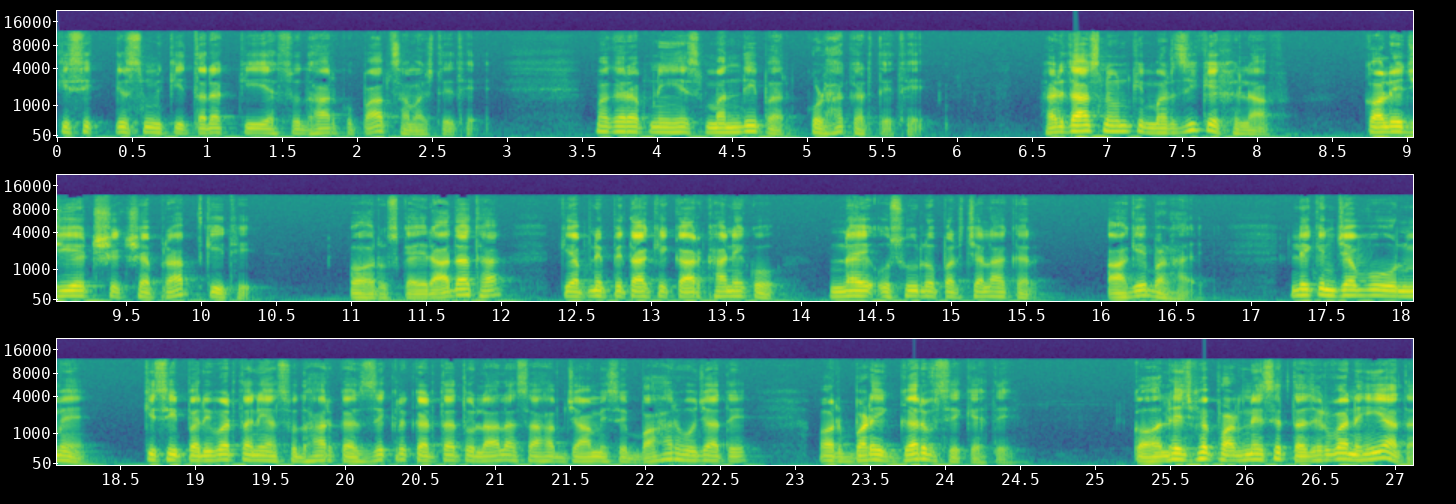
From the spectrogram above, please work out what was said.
किसी किस्म की तरक्की या सुधार को पाप समझते थे, मगर अपनी इस मंदी पर कुढ़ा करते थे। हरिदास ने उनकी मर्ज़ी के खिलाफ कॉलेजिएट शिक्षा प्राप्त की थी और उसका इरादा था कि अपने पिता के कारखाने को नए उसूलों पर चलाकर आगे बढ़ाए। लेकिन जब वो उनमें किसी परिवर्तन या सुधार का ज़िक्र करता तो लाला साहब जामे से बाहर हो जाते और बड़े गर्व से कहते, कॉलेज में पढ़ने से तजुर्बा नहीं आता।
